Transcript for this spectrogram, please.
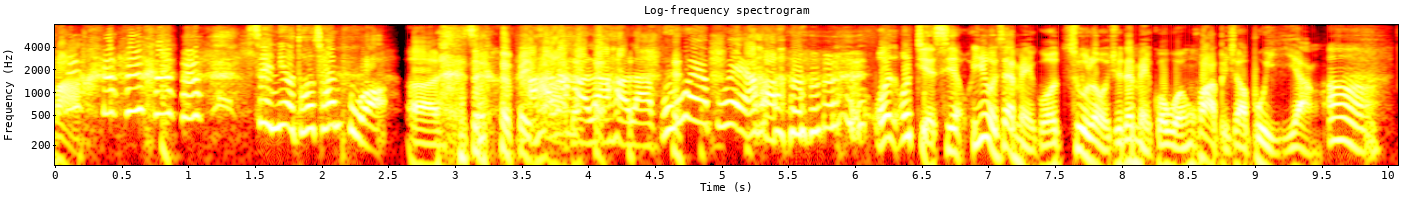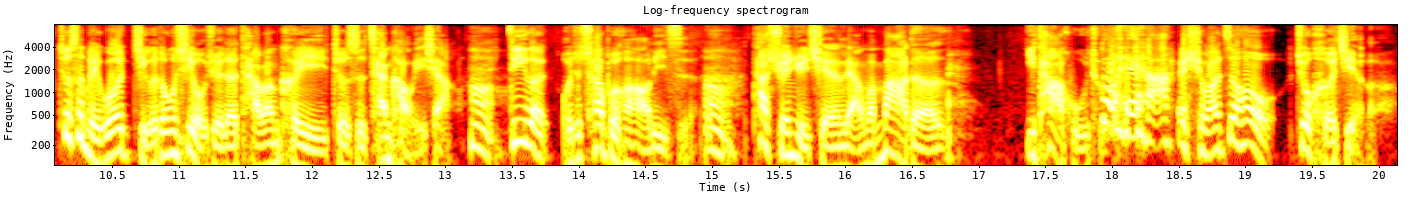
骂。所以你有投川普哦？呃，这个被骂。好了好了好了，不会啊不会啊。我我解释一下，因为我在美国住了，我觉得美国文化比较不一样。嗯，就是美国几个东西，我觉得台湾可以就是参考一下。嗯，第一个，我觉得川普很好例子。嗯，他选举前两个骂的一塌糊涂。对啊。哎，选完之后就和解了。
